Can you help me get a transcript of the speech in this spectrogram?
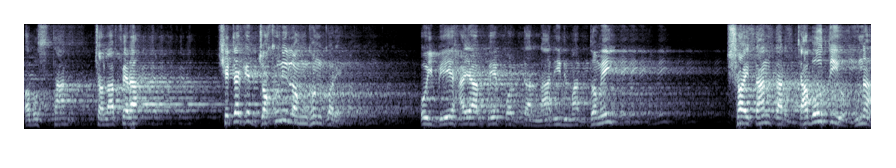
অবস্থান, চলাফেরা, সেটাকে যখনই লঙ্ঘন করে, ওই বেহায়া, বেপর্দা নারীর মাধ্যমেই শয়তান তার যাবতীয় গুণা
